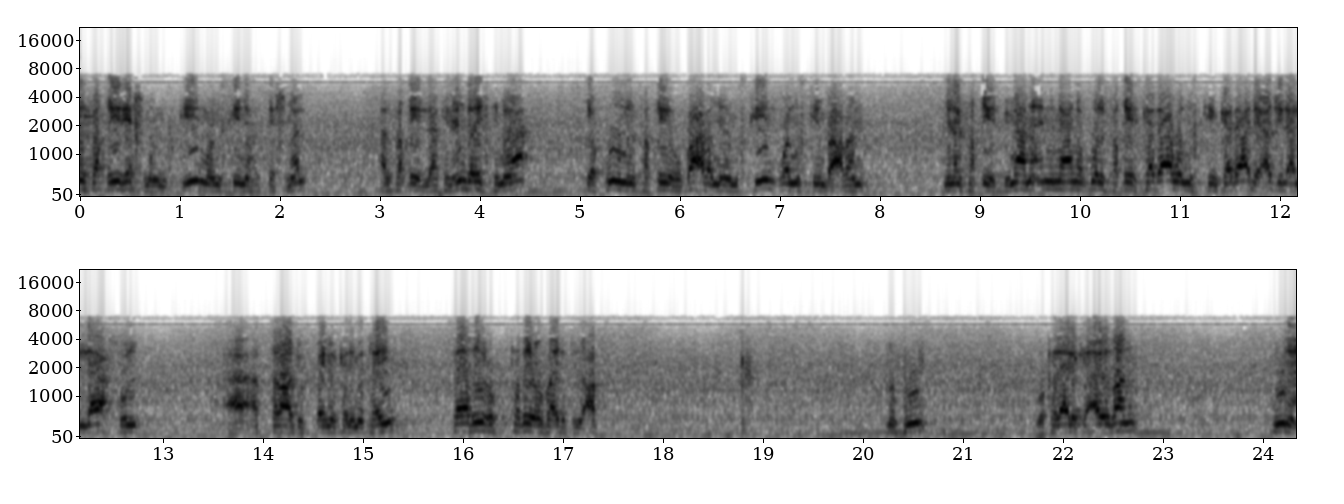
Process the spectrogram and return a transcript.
الفقير يشمل المسكين والمسكين يشمل الفقير لكن عند الاجتماع يكون الفقير بعضا من المسكين والمسكين بعضا من الفقير بمعنى أننا نقول الفقير كذا والمسكين كذا لأجل أن لا يحصل آه، الترادف بين الكلمتين فيضيع تضيع فائدة العطف. مفهوم؟ وكذلك أيضا هنا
